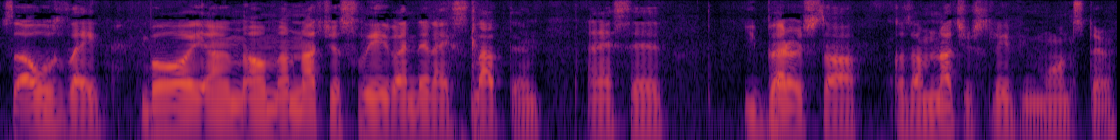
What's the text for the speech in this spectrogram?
So I was like, "Boy, I'm um I'm not your slave." And then I slapped him and I said, "You better stop, cause I'm not your slave, you monster."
